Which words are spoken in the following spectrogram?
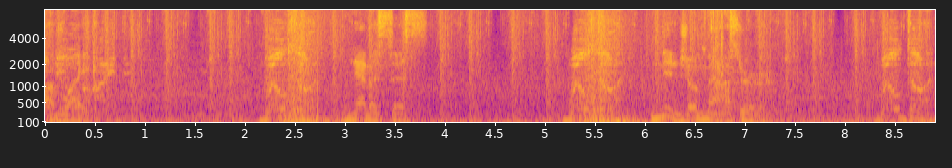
Godlike. Well done. Nemesis. Well done. Ninja Master. Well done.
